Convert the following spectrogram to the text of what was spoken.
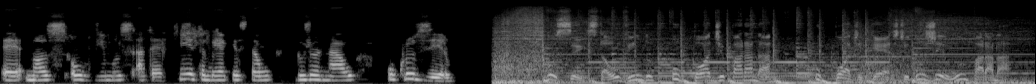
é, nós ouvimos até aqui, também a questão do jornal O Cruzeiro. Você está ouvindo o Pod Paraná, o podcast do G1 Paraná.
